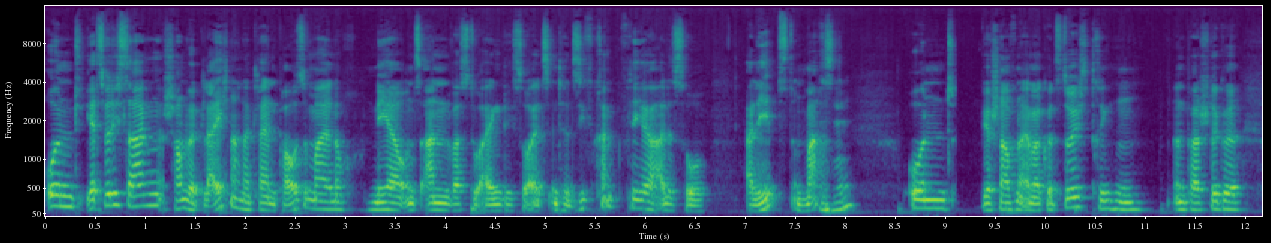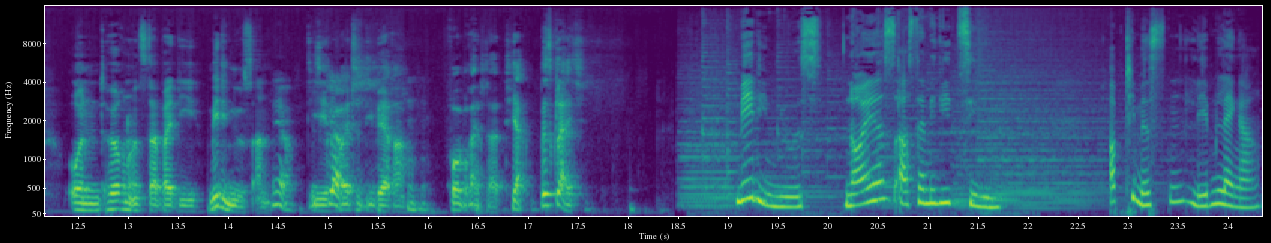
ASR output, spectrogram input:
Und jetzt würde ich sagen, schauen wir gleich nach einer kleinen Pause mal noch näher uns an, was du eigentlich so als Intensivkrankenpfleger alles so erlebst und machst. Mhm. Und wir schnaufen einmal kurz durch, trinken ein paar Stücke und hören uns dabei die Medi-News an, Ja, die gleich. heute die Vera vorbereitet hat. Ja, bis gleich. Medi-News. Neues aus der Medizin. Optimisten leben länger.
